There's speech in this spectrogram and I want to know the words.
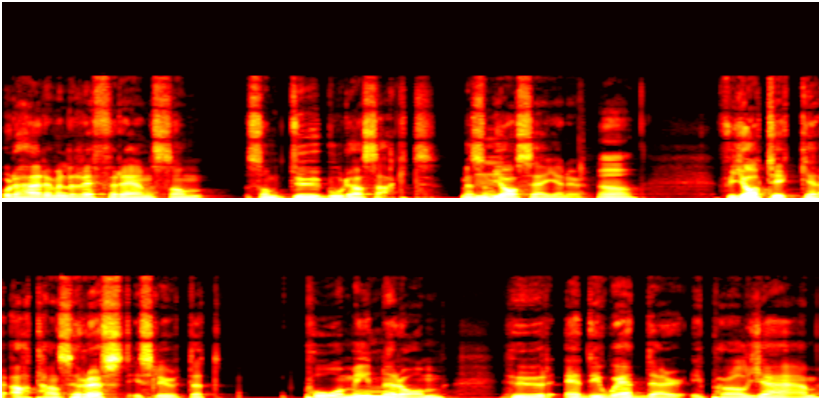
Och det här är väl en referens som, som du borde ha sagt, men som Mm. jag säger nu. Ja. För jag tycker att hans röst i slutet påminner om hur Eddie Vedder i Pearl Jam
